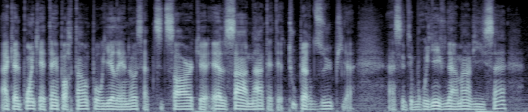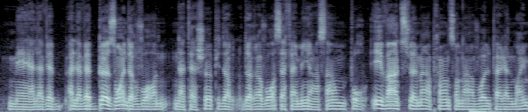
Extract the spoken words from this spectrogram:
À quel point qu'elle est importante pour Yelena, sa petite sœur, qu'elle, sans Nat, était tout perdue, puis elle, s'était brouillée évidemment en vieillissant. Mais elle avait, elle avait besoin de revoir Natacha puis de, de revoir sa famille ensemble pour éventuellement prendre son envol par elle-même,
